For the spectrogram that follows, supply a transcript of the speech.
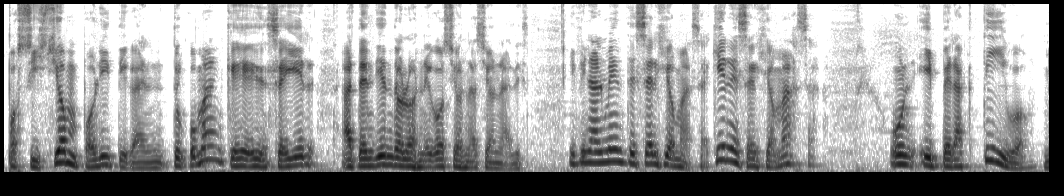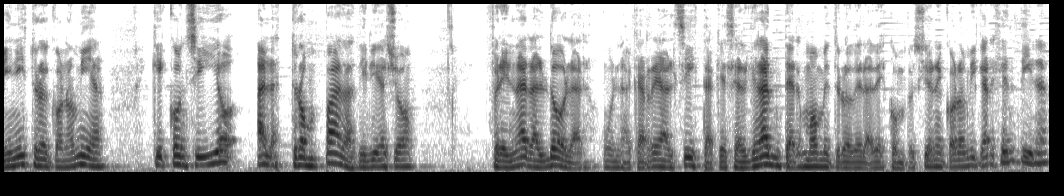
posición política en Tucumán que seguir atendiendo los negocios nacionales. Y finalmente Sergio Massa. ¿Quién es Sergio Massa? Un hiperactivo ministro de Economía que consiguió a las trompadas, diría yo, frenar al dólar, una carrera alcista que es el gran termómetro de la descomposición económica argentina,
